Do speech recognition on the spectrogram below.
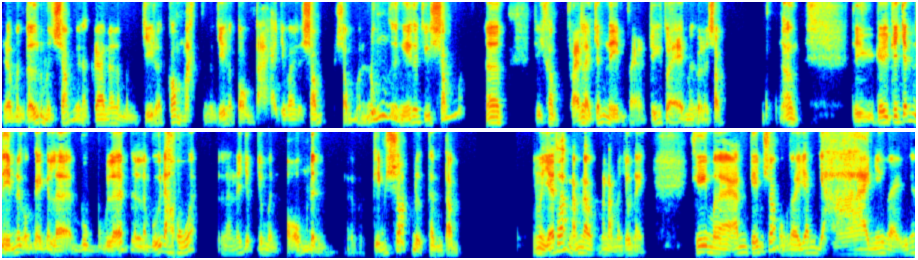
rồi mình tưởng là mình sống thì thật ra nó là mình chỉ là có mặt mình chỉ là tồn tại chứ phải là sống. Sống mà đúng cái nghĩa cái chữ sống à, thì không phải là chánh niệm phải là trí tuệ mới gọi là sống. Không? Thì cái cái chánh niệm nó có cái, cái là lợi ích là buổi đầu á là nó giúp cho mình ổn định kiểm soát được thân tâm. Nhưng mà giải thoát nằm đâu nó nằm ở chỗ này. Khi mà anh kiểm soát một thời gian dài như vậy đó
